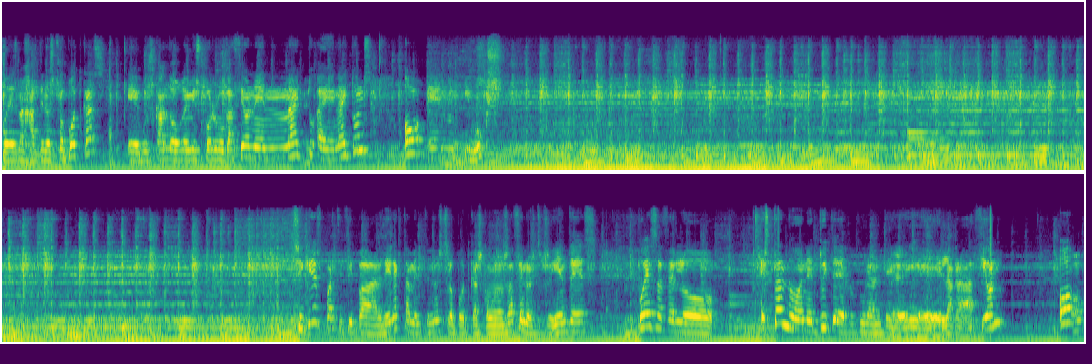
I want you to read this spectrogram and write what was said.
Puedes bajarte nuestro podcast eh, buscando Games por Vocación en iTunes o en ebooks. Participar directamente en nuestro podcast como nos hacen nuestros oyentes, puedes hacerlo estando en el Twitter durante eh, la grabación o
